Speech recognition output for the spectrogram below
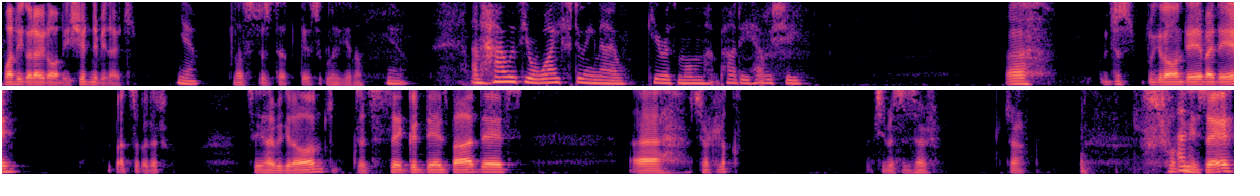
what he got out on, he shouldn't have been out. Yeah. That's just it, basically, you know. Yeah. And how is your wife doing now? Ciara's mum, Paidi, how is she? We just we get on day by day. That's about it. See how we get on. Just say good days, bad days. Uh, sort of look. She misses her. Sure. What can And- you say?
